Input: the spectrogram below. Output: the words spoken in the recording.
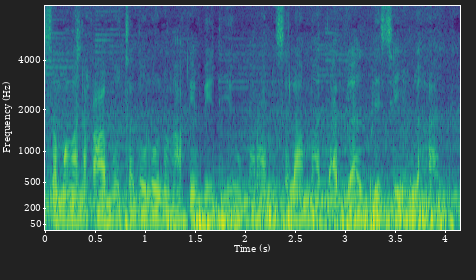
Sa mga nakaabot sa dulo ng aking video, maraming salamat at God bless sa inyong lahat.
